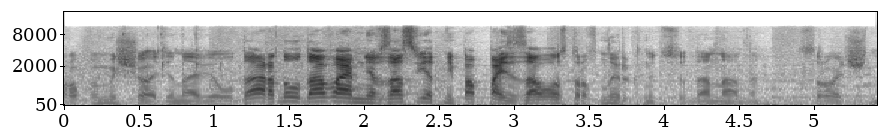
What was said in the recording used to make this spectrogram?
Попробуем еще один авиаудар. Ну, давай мне в засвет не попасть, за остров ныркнуть сюда надо. Срочно.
